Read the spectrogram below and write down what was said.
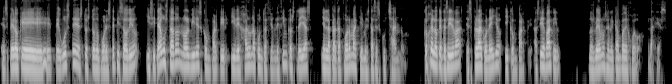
Espero que te guste, esto es todo por este episodio y si te ha gustado no olvides compartir y dejar una puntuación de 5 estrellas en la plataforma que me estás escuchando. Coge lo que te sirva, explora con ello y comparte. Así de fácil. Nos vemos en el campo de juego. Gracias.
